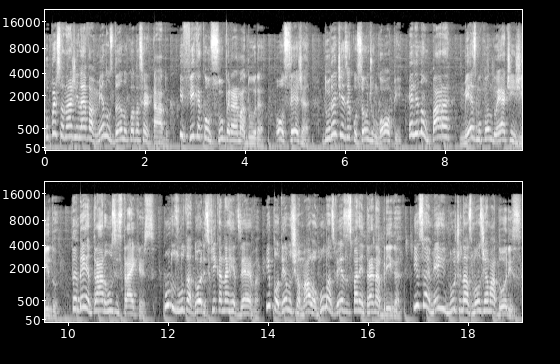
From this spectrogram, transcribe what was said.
o personagem leva menos dano quando acertado e fica com super armadura, ou seja, durante a execução de um golpe, ele não para mesmo quando é atingido. Também entraram os Strikers. Um dos lutadores fica na reserva e podemos chamá-lo algumas vezes para entrar na briga. Isso é meio inútil nas mãos de amadores,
